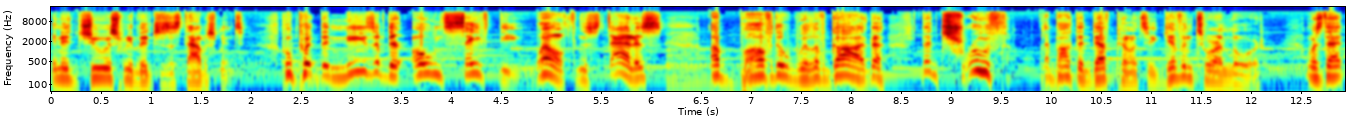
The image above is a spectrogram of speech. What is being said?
in a Jewish religious establishment, who put the needs of their own safety, wealth, and status above the will of God. The, the truth about the death penalty given to our Lord was that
